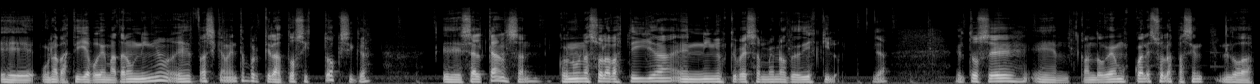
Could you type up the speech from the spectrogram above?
eh, una pastilla puede matar a un niño, es básicamente porque las dosis tóxicas eh, se alcanzan con una sola pastilla en niños que pesan menos de 10 kilos. ¿ya? Entonces, eh, cuando vemos cuáles son las los,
